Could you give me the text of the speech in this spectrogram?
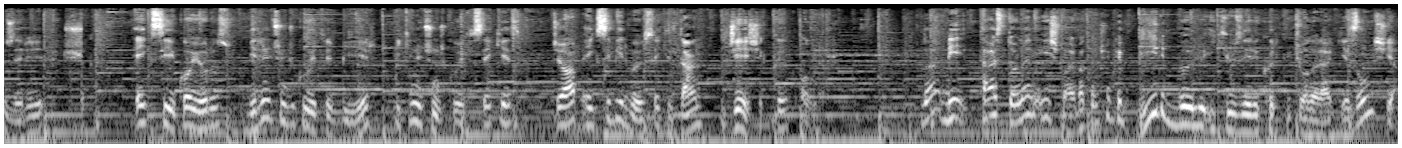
Üzeri 3. Eksiyi koyuyoruz. 1'in 3. kuvveti 1, 2'nin 3. kuvveti 8. Cevap eksi 1 bölü 8'den C şıkkı oluyor. Burada bir ters dönen iş var. Bakın çünkü 1 bölü 2 üzeri 43 olarak yazılmış ya.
